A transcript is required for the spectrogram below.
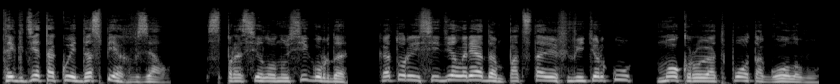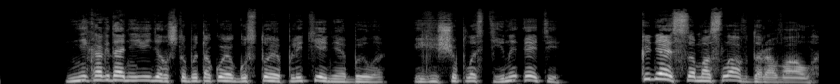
Ты где такой доспех взял? — спросил он у Сигурда, который сидел рядом, подставив ветерку мокрую от пота голову. Никогда не видел, чтобы такое густое плетение было. И еще пластины эти. Князь Самослав даровал.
